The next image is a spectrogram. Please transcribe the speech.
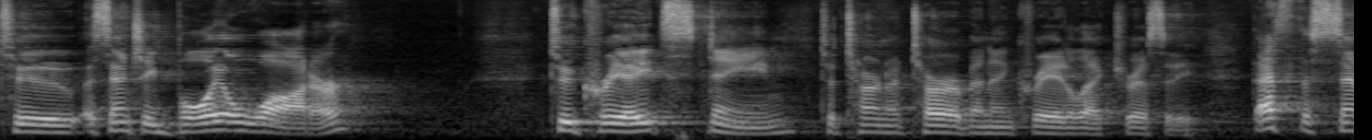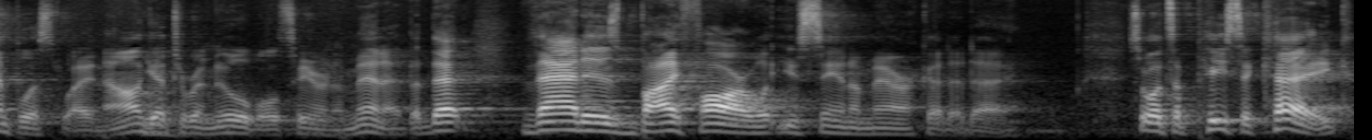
to essentially boil water to create steam to turn a turbine and create electricity. That's the simplest way. Now, I'll get to renewables here in a minute, but that, that is by far what you see in America today. So it's a piece of cake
